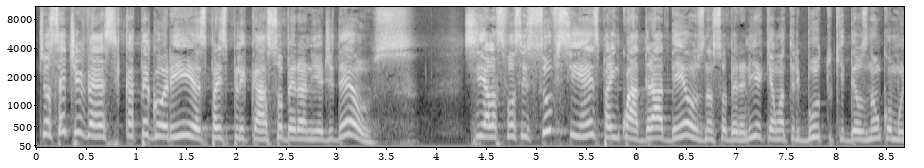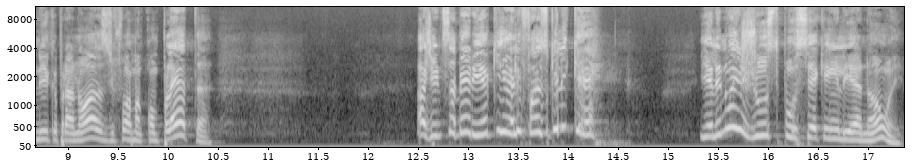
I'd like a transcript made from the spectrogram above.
Se você tivesse categorias para explicar a soberania de Deus, se elas fossem suficientes para enquadrar Deus na soberania, que é um atributo que Deus não comunica para nós de forma completa, a gente saberia que ele faz o que ele quer. E ele não é justo por ser quem ele é, não. Ué.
